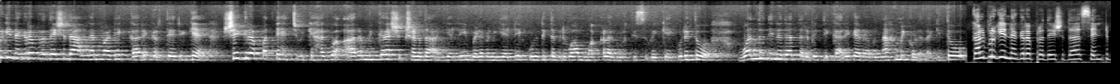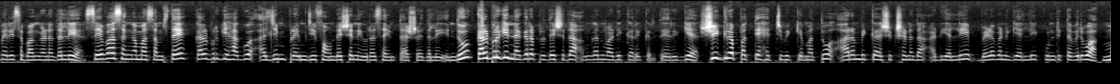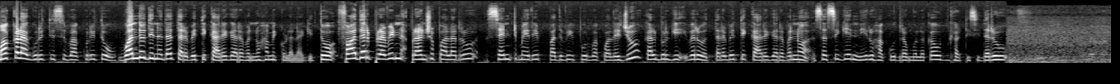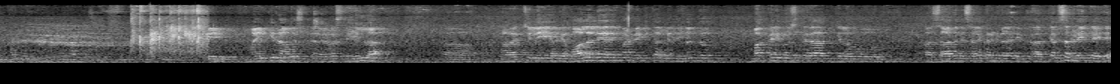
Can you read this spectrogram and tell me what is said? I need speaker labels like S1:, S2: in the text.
S1: ಕಲಬುರಗಿ ನಗರ ಪ್ರದೇಶದ ಅಂಗನವಾಡಿ ಕಾರ್ಯಕರ್ತೆಯರಿಗೆ ಶೀಘ್ರ ಪತ್ತೆ ಹಚ್ಚುವಿಕೆ ಹಾಗೂ ಆರಂಭಿಕ ಶಿಕ್ಷಣದ ಅಡಿಯಲ್ಲಿ ಬೆಳವಣಿಗೆಯಲ್ಲಿ ಕುಂಠಿತವಿರುವ ಮಕ್ಕಳ ಗುರುತಿಸುವಿಕೆ ಕುರಿತು ಒಂದು ದಿನದ ತರಬೇತಿ ಕಾರ್ಯಾಗಾರವನ್ನು ಹಮ್ಮಿಕೊಳ್ಳಲಾಗಿತ್ತು. ಕಲಬುರಗಿ ನಗರ ಪ್ರದೇಶದ ಸೆಂಟ್ ಮೇರಿ ಸಭಾಂಗಣದಲ್ಲಿ ಸೇವಾ ಸಂಗಮ ಸಂಸ್ಥೆ ಕಲಬುರಗಿ ಹಾಗೂ ಅಜಿಂ ಪ್ರೇಮ್ಜಿ ಫೌಂಡೇಶನ್ ಇವರ ಸಂಯುಕ್ತಾಶ್ರಯದಲ್ಲಿ ಇಂದು ಕಲಬುರಗಿ ನಗರ ಪ್ರದೇಶದ ಅಂಗನವಾಡಿ ಕಾರ್ಯಕರ್ತೆಯರಿಗೆ ಶೀಘ್ರ ಪತ್ತೆ ಹಚ್ಚುವಿಕೆ ಮತ್ತು ಆರಂಭಿಕ ಶಿಕ್ಷಣದ ಅಡಿಯಲ್ಲಿ ಬೆಳವಣಿಗೆಯಲ್ಲಿ ಕುಂಠಿತವಿರುವ ಮಕ್ಕಳ ಗುರುತಿಸುವ ಕುರಿತು ಒಂದು ದಿನದ ತರಬೇತಿ ಕಾರ್ಯಾಗಾರವನ್ನು ಹಮ್ಮಿಕೊಳ್ಳಲಾಗಿತ್ತು. ಫಾದರ್ ಪ್ರವೀಣ್ ಪ್ರಾಂಶುಪಾಲರು, ಸೆಂಟ್ ಮೇರಿ ಪದವಿ ಪೂರ್ವ ಕಾಲೇಜು, ಕಲಬುರಗಿ ಇವರು ತರಬೇತಿ ಕಾರ್ಯಾಗಾರವನ್ನು ಸಸಿಗೆ ನೀರು ಹಾಕುವುದರ ಮೂಲಕ ಉದ್ಘಾಟಿಸಿದರು.
S2: ಮಕ್ಕಳಿಗೋಸ್ಕರ ಕೆಲವು ಸಾಧನೆ ಸಲಕರಣೆಗಳ ಕೆಲಸ ನಡೀತಾ ಇದೆ.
